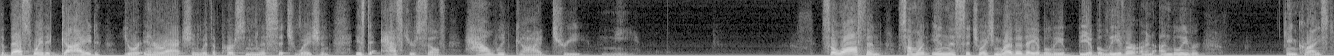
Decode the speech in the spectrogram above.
The best way to guide your interaction with a person in this situation is to ask yourself, how would God treat me? So often, someone in this situation, whether they be a believer or an unbeliever in Christ,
